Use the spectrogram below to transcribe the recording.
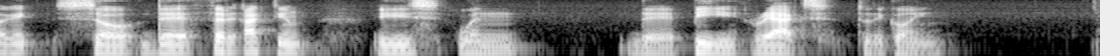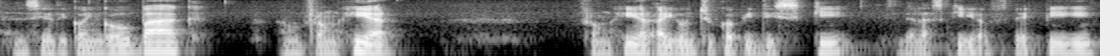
okay so the third action is when the P reacts to the coin. And see the coin go back and from here, from here I'm going to copy this key, the last key of the piggy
